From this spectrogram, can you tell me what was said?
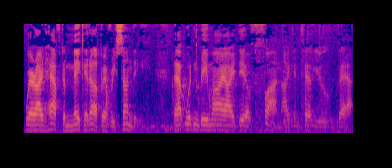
where I'd have to make it up every Sunday. That wouldn't be my idea of fun, I can tell you that.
